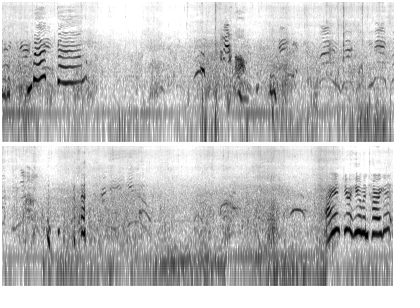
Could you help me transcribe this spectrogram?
Welcome! Aren't you a human target?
